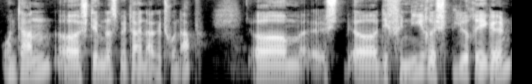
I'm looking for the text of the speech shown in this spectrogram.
Und dann äh, stimm das mit deinen Agenturen ab. Ähm, äh, definiere Spielregeln.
